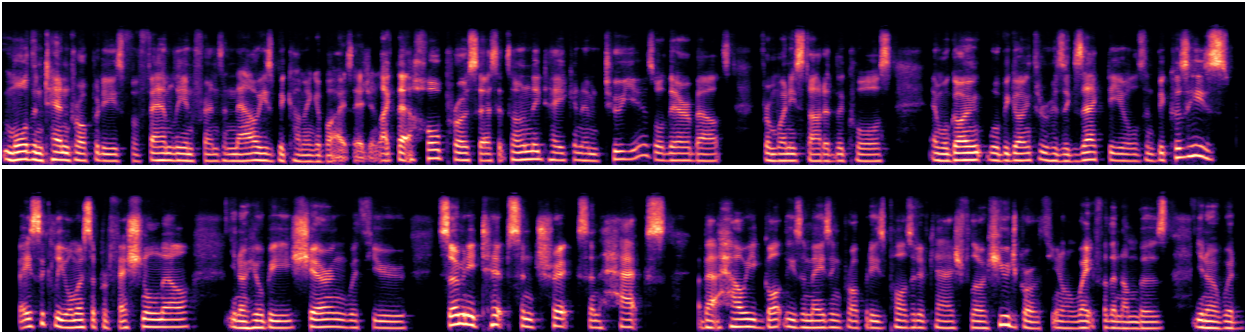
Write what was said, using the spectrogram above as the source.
more than 10 properties for family and friends and now he's becoming a buyer's agent. Like that whole process it's only taken him two years or thereabouts from when he started the course and we're going we'll be going through his exact deals and because he's basically almost a professional now you know he'll be sharing with you so many tips and tricks and hacks about how he got these amazing properties, positive cash flow, huge growth, you know, wait for the numbers, you know, with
